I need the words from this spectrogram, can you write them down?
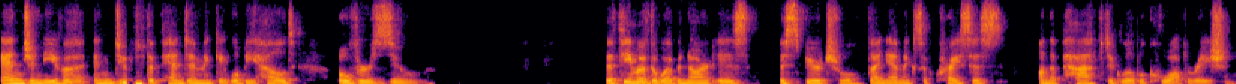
and Geneva, and due to the pandemic, it will be held over Zoom. The theme of the webinar is the spiritual dynamics of crisis on the path to global cooperation.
